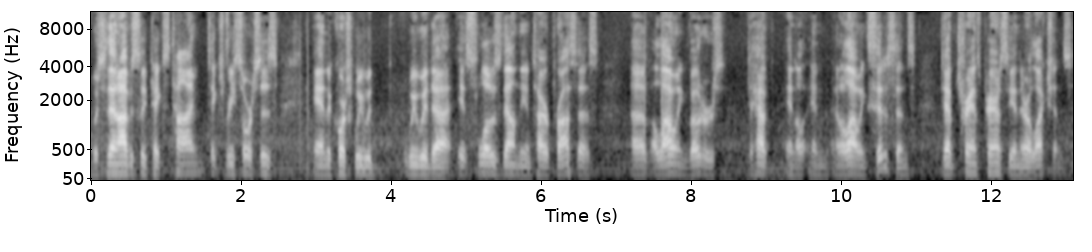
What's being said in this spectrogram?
which then obviously takes time, takes resources. And of course, we would, we would, uh, it slows down the entire process of allowing voters to have and, and, and allowing citizens to have transparency in their elections.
